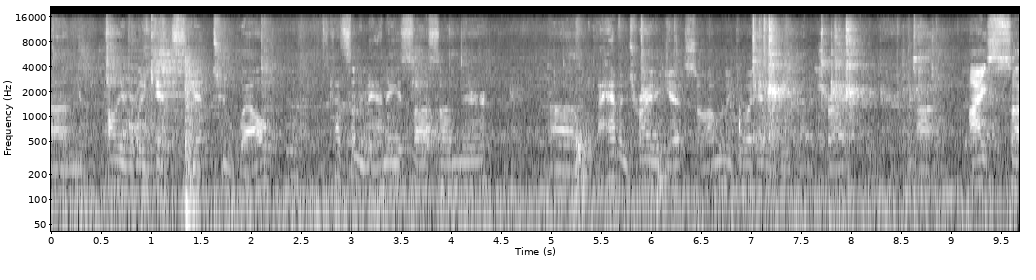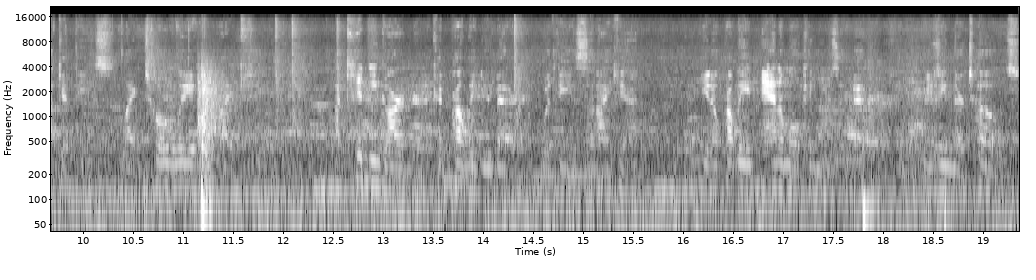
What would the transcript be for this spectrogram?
Um, you probably really can't see it too well. It's got some mayonnaise sauce on there. Um, I haven't tried it yet, so I'm gonna go ahead and give that a try. Uh, I suck at these, like totally, like a kindergartner could probably do better with these than I can. You know, probably an animal can use it better, using their toes.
